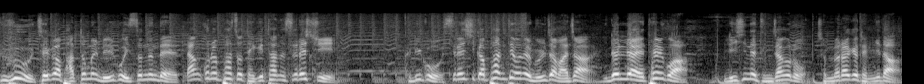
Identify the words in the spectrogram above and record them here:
그 후 제가 bottom을 밀고 있었는데 땅굴을 파서 대기 타는 쓰레쉬 그리고 쓰레쉬가 판테온을 물자마자 이렐리아의 텔과 리신의 등장으로 전멸하게 됩니다.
